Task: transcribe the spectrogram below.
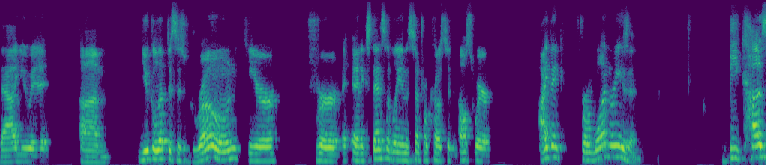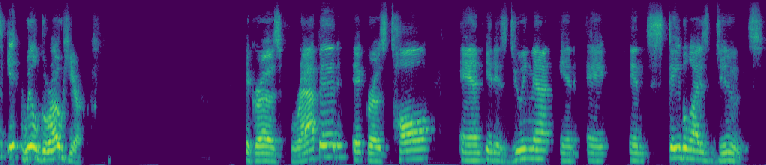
value it. Um, eucalyptus is grown here for and extensively in the Central Coast and elsewhere, I think for one reason, because it will grow here. It grows rapid, it grows tall, and it is doing that in a in stabilized dunes.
